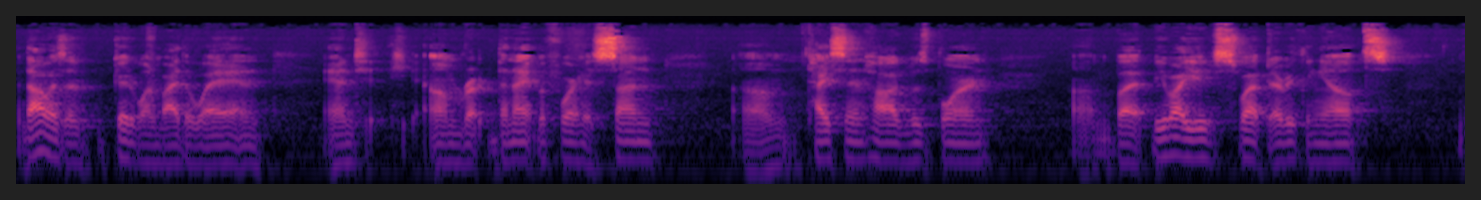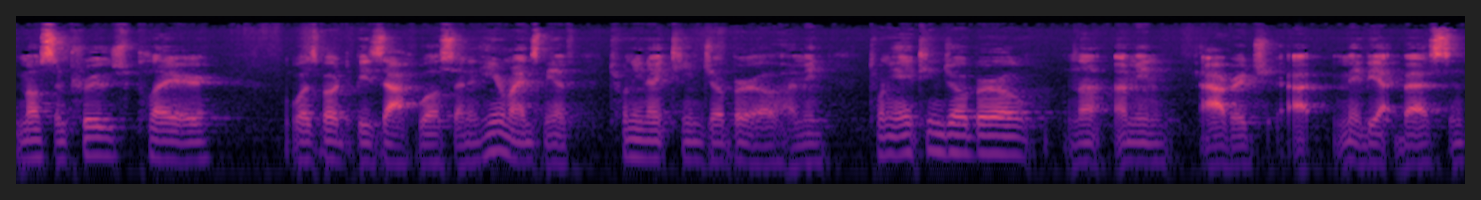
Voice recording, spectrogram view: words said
And that was a good one, by the way. And and he, um, the night before his son um, Tyson Hogg was born, um, but BYU swept everything else. The most improved player was voted to be Zach Wilson, and he reminds me of 2019 Joe Burrow. I mean, 2018 Joe Burrow, not I mean average at maybe at best, and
